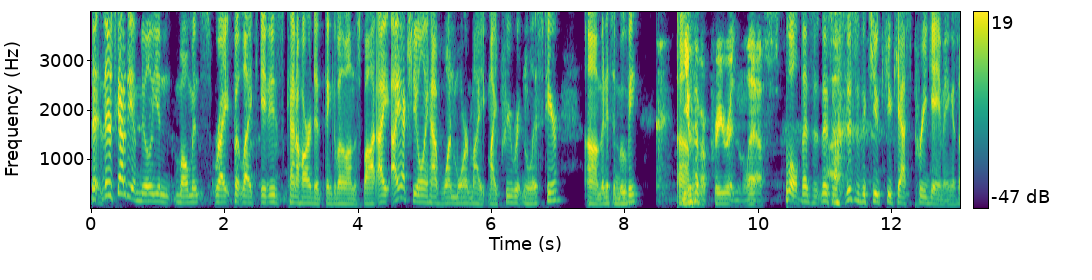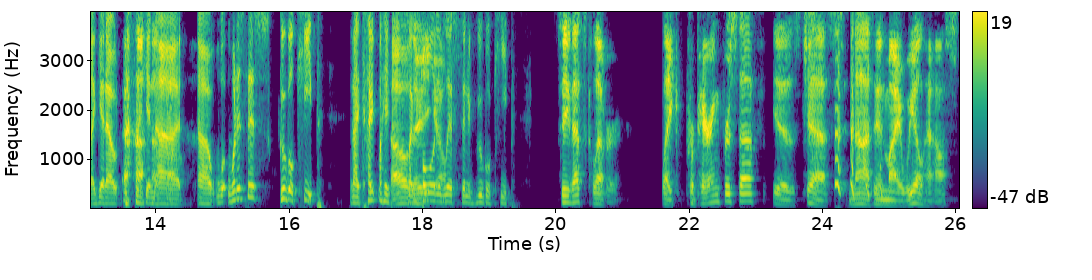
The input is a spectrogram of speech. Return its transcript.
there's got to be a million moments, right? But like, it is kind of hard to think about them on the spot. I, I actually only have one more in my my pre-written list here, um, and it's a movie. Um, you have a pre-written list. well, this is this is this is the QQ cast pre-gaming as I get out freaking uh uh wh- what is this Google Keep, and I type my Oh, my bulleted lists into Google Keep. See, that's clever. Like preparing for stuff is just not in my wheelhouse.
